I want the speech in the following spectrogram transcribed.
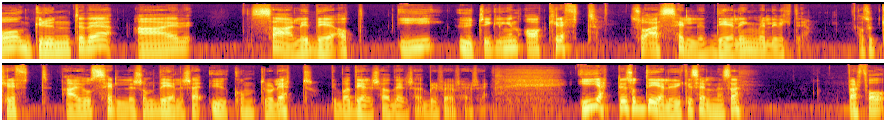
Og grunnen til det er særlig det at i utviklingen av kreft så er celledeling veldig viktig. Altså Kreft er jo celler som deler seg ukontrollert. De bare deler seg og deler seg. Det blir flere og flere. flere. I hjertet så deler ikke cellene seg. I hvert fall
